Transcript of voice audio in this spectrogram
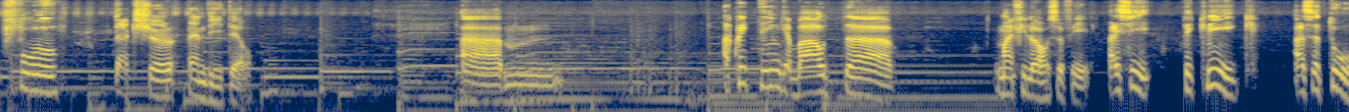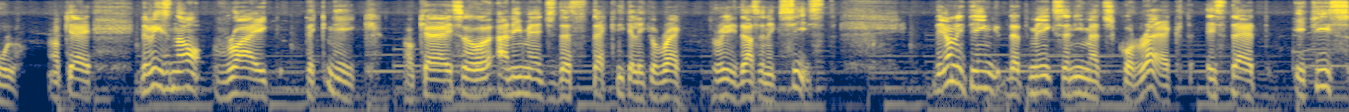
full texture and detail. Um, a quick thing about uh, my philosophy. I see technique as a tool okay? There is no right technique okay? So an image that's technically correct really doesn't exist. The only thing that makes an image correct is that it is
